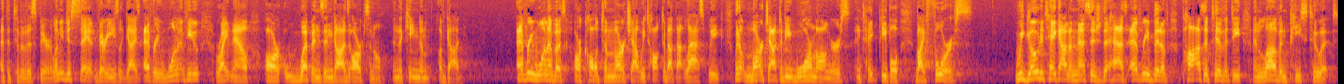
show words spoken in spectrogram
at the tip of his spear. Let me just say it very easily, guys. Every one of you right now are weapons in God's arsenal in the kingdom of God. Every one of us are called to march out. We talked about that last week. We don't march out to be warmongers and take people by force. We go to take out a message that has every bit of positivity and love and peace to it.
